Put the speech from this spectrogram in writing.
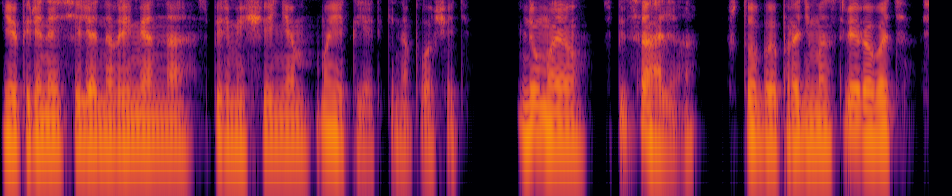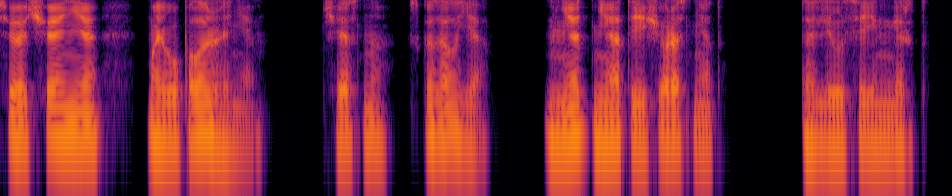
Ее переносили одновременно с перемещением моей клетки на площадь. Думаю, специально, чтобы продемонстрировать все отчаяние моего положения. Честно, сказал я. Нет, нет и еще раз нет. Злился Ингерт,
